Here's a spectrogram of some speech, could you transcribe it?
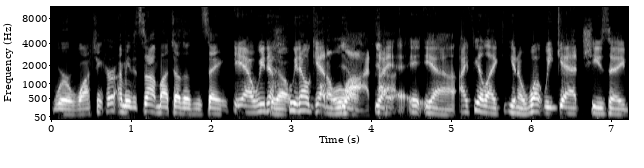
we're watching her? I mean, it's not much other than saying, Yeah, we don't You know, we don't get a yeah, lot. yeah. I, I- yeah, I feel like you know what we get. She's a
